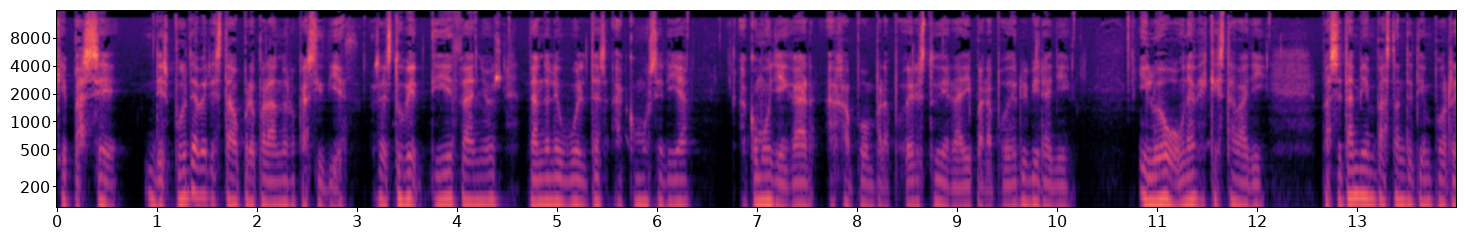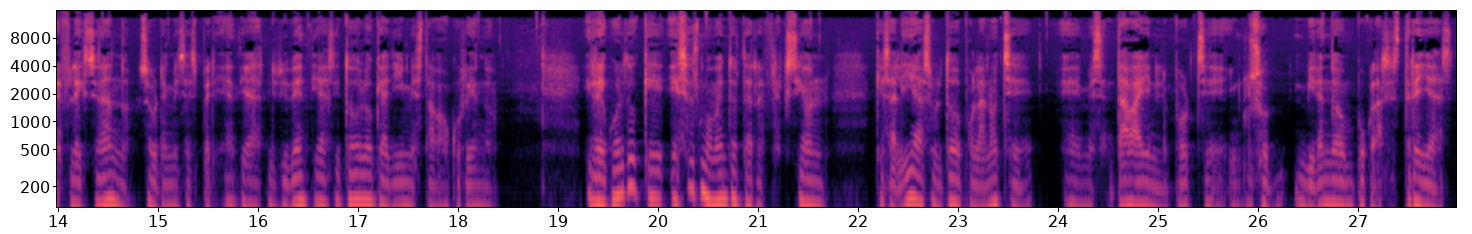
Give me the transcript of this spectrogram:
que pasé después de haber estado preparándolo casi diez. O sea, estuve diez años dándole vueltas a cómo sería, a cómo llegar a Japón para poder estudiar ahí, para poder vivir allí. Y luego, una vez que estaba allí, pasé también bastante tiempo reflexionando sobre mis experiencias, mis vivencias y todo lo que allí me estaba ocurriendo. Y recuerdo que esos momentos de reflexión, que salía, sobre todo por la noche, eh, me sentaba ahí en el porche, incluso mirando un poco las estrellas,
